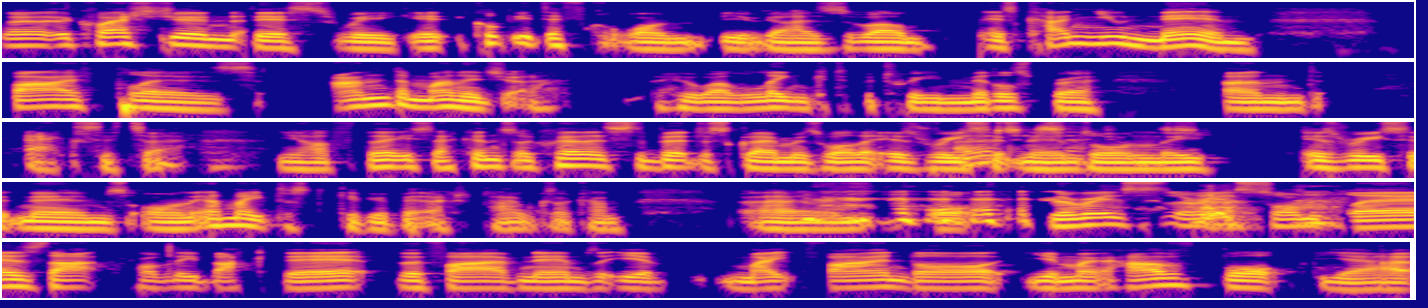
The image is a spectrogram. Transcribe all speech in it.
the, the question this week, it could be a difficult one for you guys as well. Is can you name five players and a manager who are linked between Middlesbrough and Exeter? You have thirty seconds. Okay, this is a bit of disclaimer as well. It is recent 30 names seconds. only. Is recent names only. I might just give you a bit extra time because I can. Um, but there is there is some players that probably backdate the five names that you might find or you might have. But yeah,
